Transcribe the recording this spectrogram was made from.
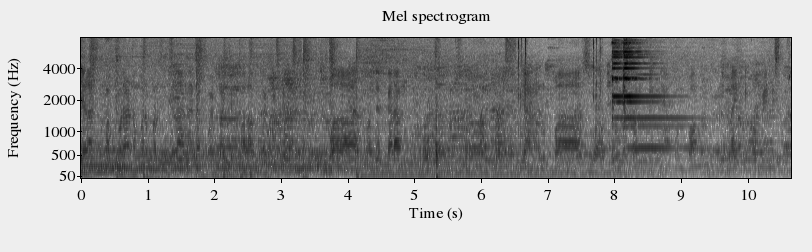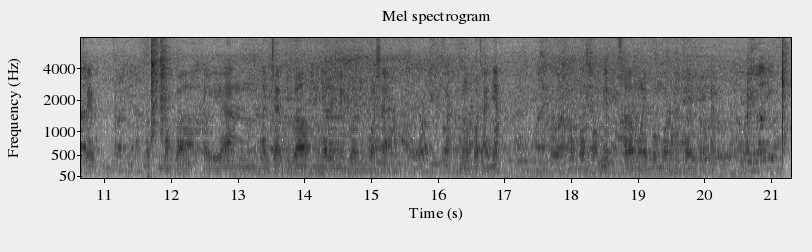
Jalan Sukapura nomor 49 ada kue pancong balap begitu buat konten sekarang cukup. Terus jangan lupa support terus kontennya pom pom di like di komen di subscribe. Semoga kalian lancar juga menjalani bulan puasa bulan puasanya assalamualaikum warahmatullahi wabarakatuh.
